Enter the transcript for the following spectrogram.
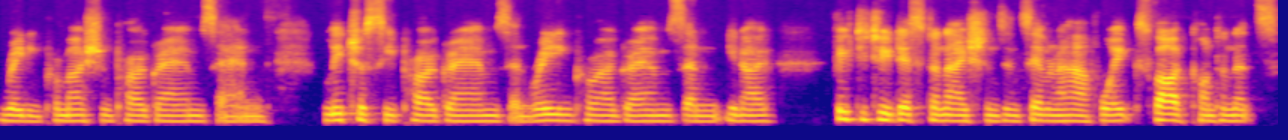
reading promotion programs and literacy programs and reading programs, and you know, 52 destinations in seven and a half weeks, five continents.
